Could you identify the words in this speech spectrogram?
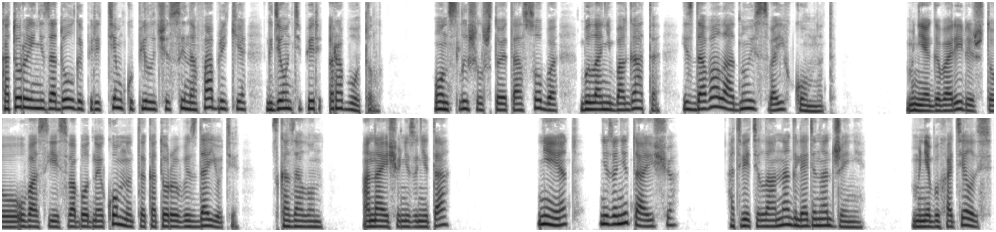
которая незадолго перед тем купила часы на фабрике, где он теперь работал. Он слышал, что эта особа была небогата и сдавала одну из своих комнат. Мне говорили, что у вас есть свободная комната, которую вы сдаете, сказал он. Она еще не занята? Нет, не занята еще, ответила она, глядя на Дженни. Мне бы хотелось,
